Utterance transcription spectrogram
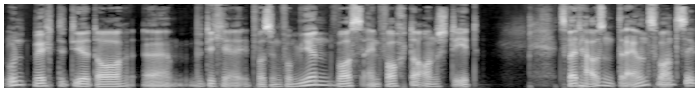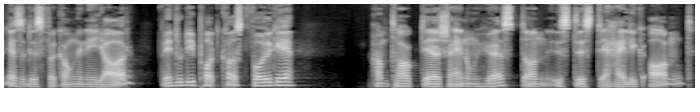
und möchte dir da äh, dich etwas informieren, was einfach da ansteht. 2023, also das vergangene Jahr, wenn du die Podcast-Folge am Tag der Erscheinung hörst, dann ist es der Heiligabend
